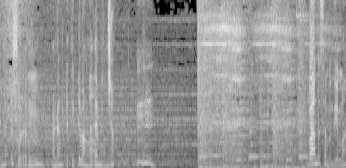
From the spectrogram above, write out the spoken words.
என்னத்த சொல்றது? அண்ணங்கிட்ட திட்டு வாங்கினதான் மிச்சம். வாங்க சம்பந்தியம்மா.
